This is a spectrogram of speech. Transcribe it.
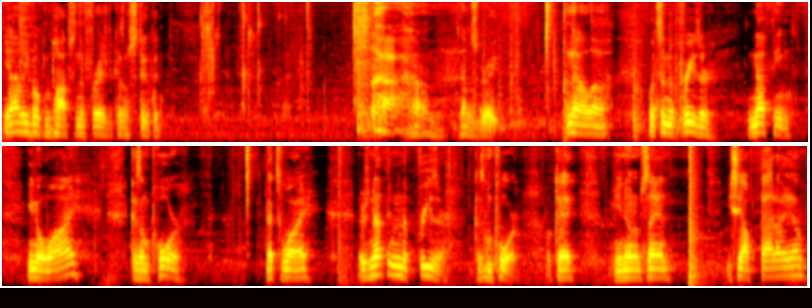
Yeah, I leave open pops in the fridge because I'm stupid. that was great. Now, uh, what's in the freezer? Nothing. You know why? Because I'm poor. That's why. There's nothing in the freezer because I'm poor. Okay? You know what I'm saying? You see how fat I am?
